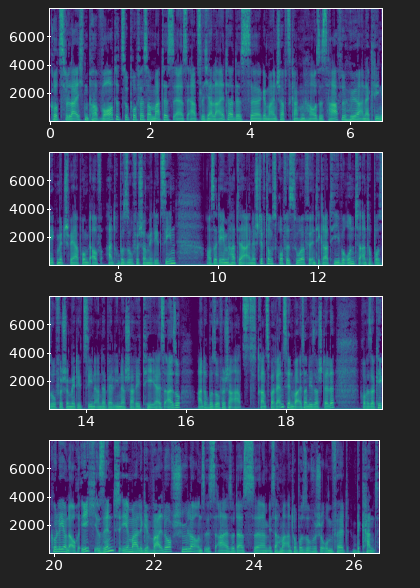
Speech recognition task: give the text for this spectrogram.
Kurz vielleicht ein paar Worte zu Professor Mattes. Er ist ärztlicher Leiter des äh, Gemeinschaftskrankenhauses Havelhöhe, einer Klinik mit Schwerpunkt auf anthroposophischer Medizin. Außerdem hat er eine Stiftungsprofessur für integrative und anthroposophische Medizin an der Berliner Charité. Er ist also anthroposophischer Arzt. Transparenzhinweis an dieser Stelle. Professor Kekulé und auch ich sind ehemalige Waldorfschüler. Uns ist also das, äh, ich sag mal, anthroposophische Umfeld bekannt.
